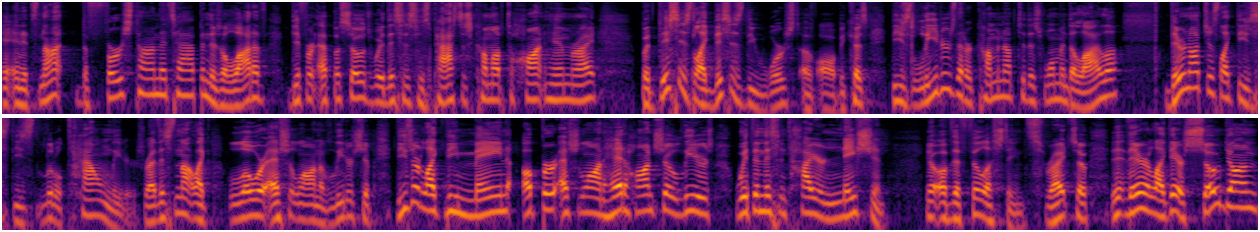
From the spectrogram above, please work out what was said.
And it's not the first time that's happened. There's a lot of different episodes where this is his past has come up to haunt him, right? But this is like, this is the worst of all because these leaders that are coming up to this woman, Delilah, they're not just like these, these little town leaders, right? This is not like lower echelon of leadership. These are like the main upper echelon head honcho leaders within this entire nation you know, of the Philistines, right? So they're like, they're so done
